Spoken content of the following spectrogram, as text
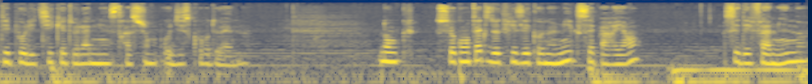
des politiques et de l'administration au discours de haine. Donc, ce contexte de crise économique, c'est pas rien. C'est des famines,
